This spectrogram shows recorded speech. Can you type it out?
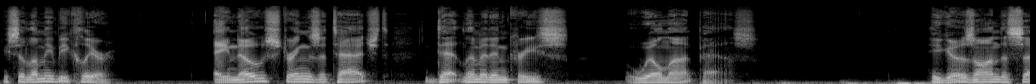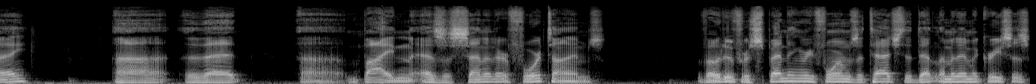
He said, Let me be clear. A no strings attached debt limit increase will not pass. He goes on to say uh, that uh, Biden, as a senator, four times voted for spending reforms attached to debt limit increases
